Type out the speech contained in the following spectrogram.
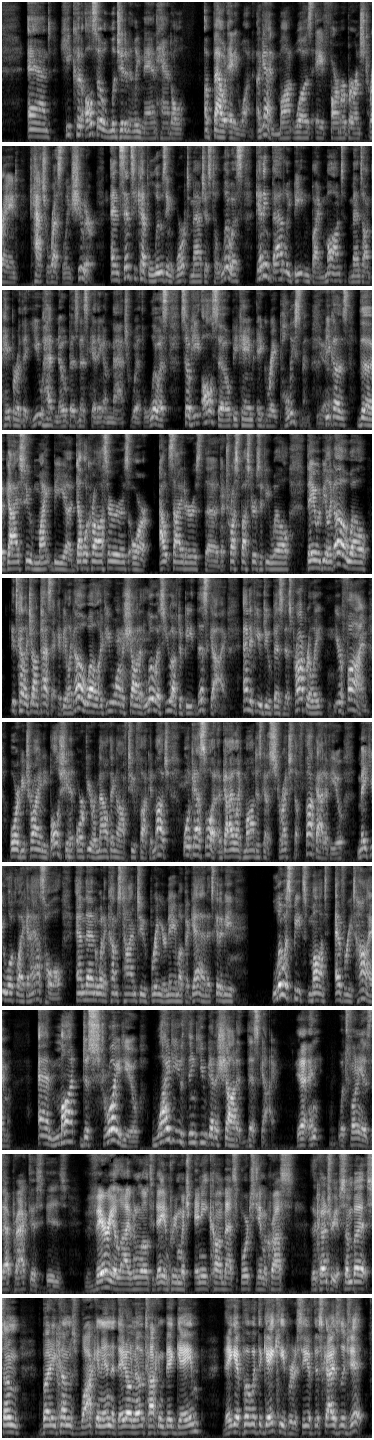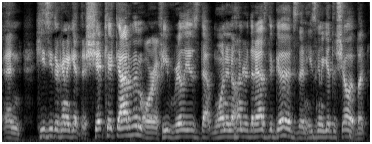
And he could also legitimately manhandle about anyone. Again, Mondt was a Farmer Burns trained catch wrestling shooter. And since he kept losing worked matches to Lewis, getting badly beaten by Mondt meant on paper that you had no business getting a match with Lewis. So he also became a great policeman Yeah. because the guys who might be uh, double crossers or outsiders, the the trust busters, if you will, they would be like, oh well, it's kind of like John Pesek. It'd be like, oh well, if you want a shot at Lewis, you have to beat this guy. And if you do business properly, you're fine. Or if you try any bullshit, or if you were mouthing off too fucking much, well, guess what? A guy like Mondt is going to stretch the fuck out of you, make you look like an asshole, and then when it comes time to bring your name up again, it's going to be Lewis beats Mondt every time, and Mondt destroyed you. Why do you think you get a shot at this guy? Yeah, and what's funny is that practice is very alive and well today in pretty much any combat sports gym across the country. If somebody somebody comes walking in that they don't know talking big game, they get put with the gatekeeper to see if this guy's legit. And he's either going to get the shit kicked out of him or if he really is that one in a hundred that has the goods, then he's going to get to show it. But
